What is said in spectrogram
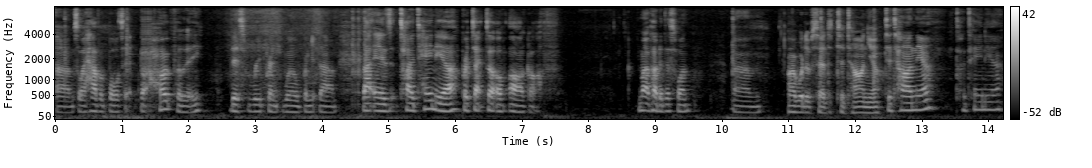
Um, so I haven't bought it, but hopefully this reprint will bring it down. That is Titania, Protector of Argoth. You might have heard of this one. Um, i would have said titania Titania, Titania.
